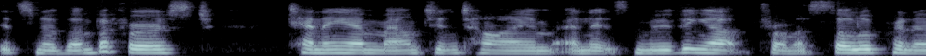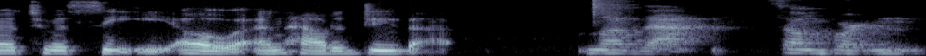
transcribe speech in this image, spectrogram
It's November 1st, 10 a.m. Mountain Time, and it's moving up from a solopreneur to a CEO and how to do that. Love that. So important.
